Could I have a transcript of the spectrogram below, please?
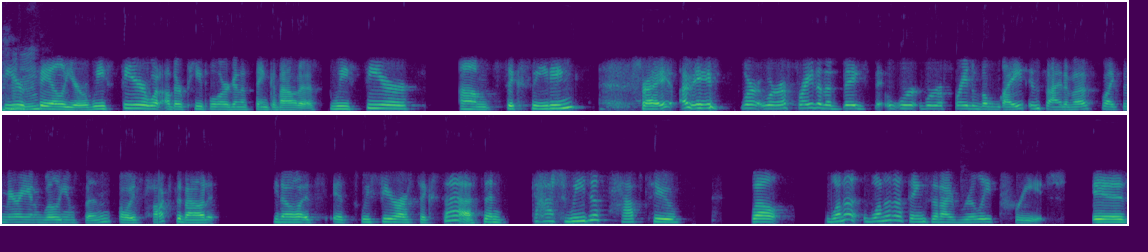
fear mm-hmm. failure. We fear what other people are going to think about us. We fear um, succeeding, right? I mean, we're we're afraid of the big we're we're afraid of the light inside of us like the marianne williamson always talks about. It you know it's it's we fear our success. And gosh we just have to well one of one of the things that i really preach is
